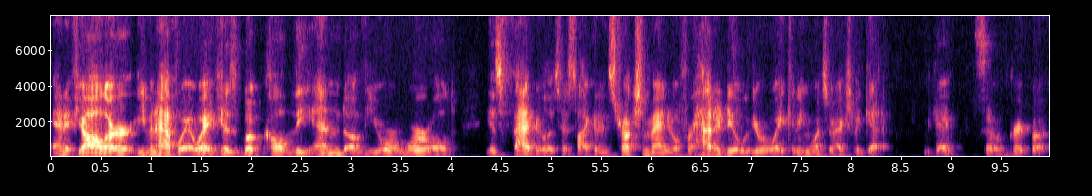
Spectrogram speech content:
And if y'all are even halfway awake, his book called The End of Your World is fabulous. It's like an instruction manual for how to deal with your awakening once you actually get it. Okay. So great book.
